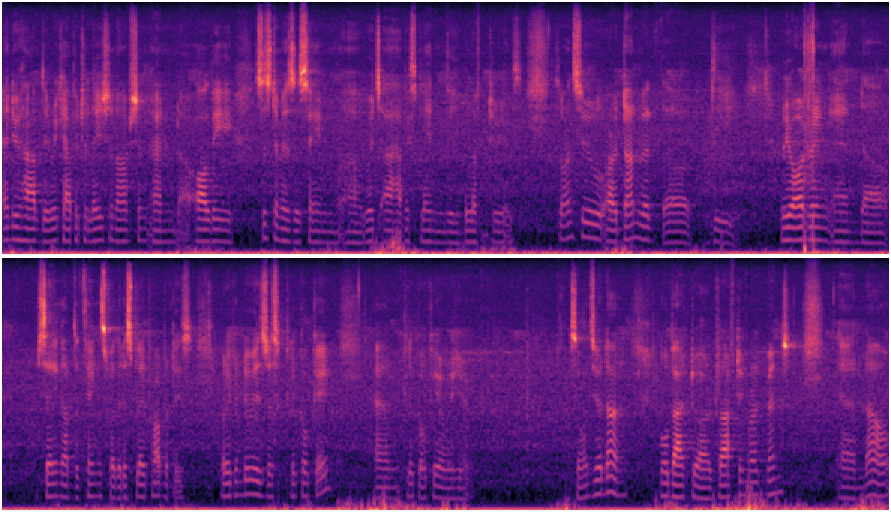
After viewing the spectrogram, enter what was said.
And you have the recapitulation option and uh, all the system is the same uh, which I have explained in the bill of materials. So once you are done with uh, the reordering and uh, setting up the things for the display properties. What you can do is just click OK and click OK over here. So once you're done go back to our drafting workbench and now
